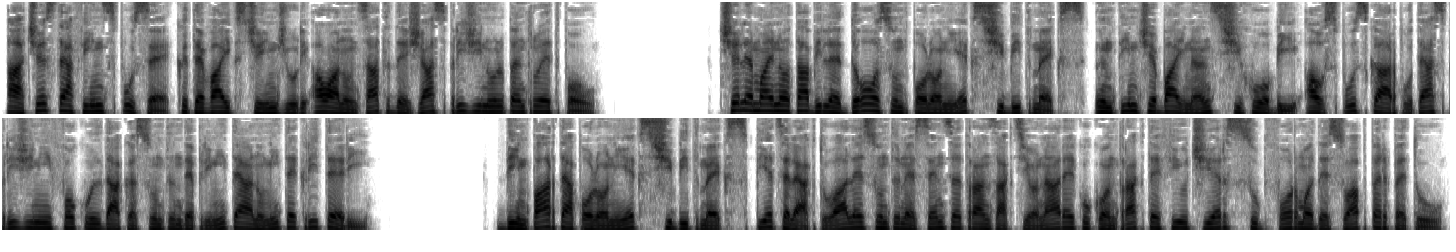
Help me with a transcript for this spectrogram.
Acestea fiind spuse, câteva exchange-uri au anunțat deja sprijinul pentru ETPO. Cele mai notabile două sunt Poloniex și BitMEX, în timp ce Binance și Huobi au spus că ar putea sprijini focul dacă sunt îndeplinite anumite criterii. Din partea Poloniex și BitMEX, piețele actuale sunt în esență tranzacționare cu contracte futures sub formă de swap perpetu.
